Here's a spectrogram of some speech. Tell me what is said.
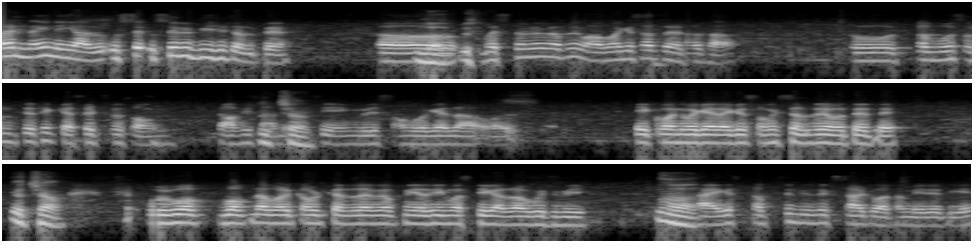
अरे नहीं नहीं यार उससे उससे भी पीछे चलते हैं। बचपन में मैं अपने मामा के साथ रहता था। तो तब वो सुनते थे कैसेट्स में सॉन्ग काफ़ी सारे अच्छा। इंग्लिश सॉन्ग वगैरह और एक वन वगैरह के सॉन्ग चल रहे होते थे। अच्छा। और वो वो अपना वर्कआउट कर रहा है मैं अपनी ऐसी मस्ती कर रहा हूँ कुछ भी। हाँ। आई गेस तब से म्यूज़िक स्टार्ट हुआ था मेरे लिए।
